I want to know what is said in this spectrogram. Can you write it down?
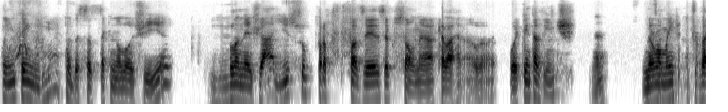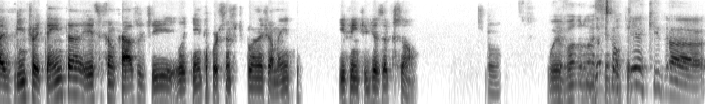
foi entender toda essa tecnologia, uhum. planejar isso para fazer a execução, né? Aquela 80-20, né? Normalmente a gente vai 20-80, esse foi um caso de 80% de planejamento e 20% de execução. Show. O Evandro Nascimento... Quem aqui da,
